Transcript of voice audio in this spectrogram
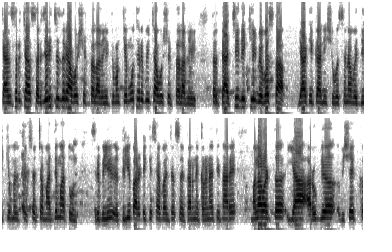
कॅन्सरच्या सर्जरीची जरी आवश्यकता लागली किंवा केमोथेरपीची आवश्यकता लागली तर त्याची देखील व्यवस्था या ठिकाणी शिवसेना वैद्यकीय मदत कक्षाच्या माध्यमातून श्री बिली- दिलीप आर्टेके साहेबांच्या सहकार्याने करण्यात येणार आहे. मला वाटतं या आरोग्य विषयक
